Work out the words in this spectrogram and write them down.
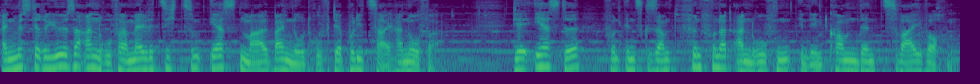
Ein mysteriöser Anrufer meldet sich zum ersten Mal beim Notruf der Polizei Hannover. Der erste von insgesamt 500 Anrufen in den kommenden zwei Wochen.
